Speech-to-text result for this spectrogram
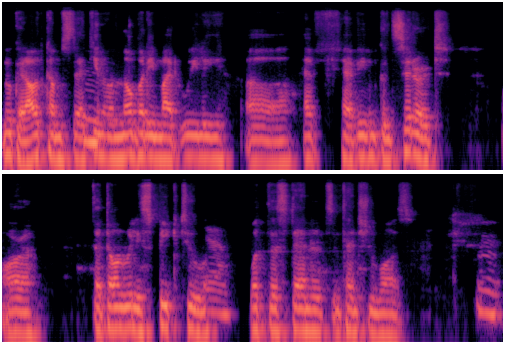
look at outcomes that mm. you know nobody might really uh, have have even considered or that don't really speak to yeah. what the standards intention was. Mm.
